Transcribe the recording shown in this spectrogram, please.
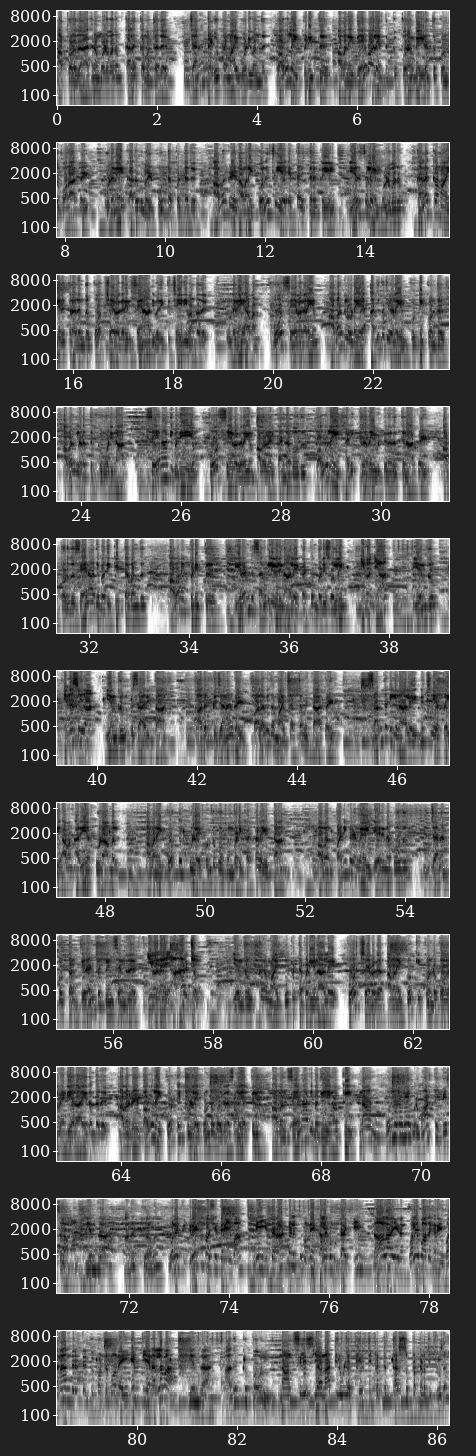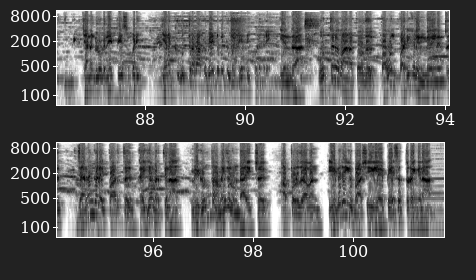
அப்பொழுது நகரம் முழுவதும் கலக்கமுற்றது. ஜனங்கள் கூட்டமாய் ஓடி வந்து பவுலை பிடித்து அவனை தேவாலயத்திற்கு புறம்பே இழுத்துக் கொண்டு போனார்கள். உடனே கதவுகள் பூட்டப்பட்டது. அவர்கள் அவனை கொலை செய்ய எத்தனித்திருக்கையில் எருசலேம் முழுவதும் கலக்கமாயிருக்கிறது என்று போர் சேவகரின் சேனாதிபதிக்கு செய்தி வந்தது. உடனே அவன் போர் சேவகரையும் அவர்களுடைய அதிபதிகளையும் கூட்டிக் கொண்டு அவர்களிடத்திற்கு ஓடினார் சேனாதிபதியையும் போர் சேவகரையும் அவர்கள் கண்டபோது பவுலை அடிக்கிறதை விட்டு நிறுத்தினார்கள். அப்பொழுது சேனாதிபதி கிட்ட வந்து அவனை பிடித்து இரண்டு சங்கிலிகளினாலே கட்டும்படி சொல்லி இவன் யார்? என்றும் என்ன செய்தான்? என்றும் விசாரித்தான். அதற்கு ஜனங்கள் பலவிதமாய் சத்தமிட்டார்கள். சந்தடியினாலே நிச்சயத்தை அவன் அறியக்கூடாமல் அவனை கோட்டைக்குள்ளே கொண்டு போகும்படி கட்டளையிட்டான். அவன் படிகள் மேல் ஏறின போது ஜனக்கூட்டம் திரண்டு பின் சென்று இவனை அகற்றும்! என்று உக்கிரமாய் கூப்பிட்டபடியினாலே போர் சேவகர் அவனை தூக்கிக் கொண்டு போக வேண்டியதாயிருந்தது. அவர்கள் பவுலை கோட்டைக்குள்ளே கொண்டு போகிற சமயத்தில் அவன் சேனாதிபதியை நோக்கி நான் உன்னுடனே ஒரு வார்த்தை பேசலாமா? என்றான். அதற்கு அவன் உனக்கு கிரேக்க பாஷை தெரியுமா? நீ இந்த நாட்களுக்கு முன்னே கலகம் உண்டாக்கி நாலாயிரம் கொலைபாதகரை வனாந்திரத்திற்கு கொண்டு போன எகிப்தியன் அல்லவா? என்றான். அதற்கு பவுல் நான் சிலிசியா நாட்டில் உள்ள கீர்த்தி பெற்ற தர்சு பட்டணத்து யூதன் ஜனங்களுடனே பேசும்படி எனக்கு உத்தரவாக வேண்டும் என்று வேண்டிக் கொள்கிறேன். என்றான். உத்தரவான போது பவுல் படிகளின் மேல் நின்று ஜனங்களை பார்த்து கையமர்த்தினான். மிகுந்த அமைதல் உண்டாயிற்று. அப்பொழுது அவன் எபிரேயு பாஷையிலே பேசத் தொடங்கினான்.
